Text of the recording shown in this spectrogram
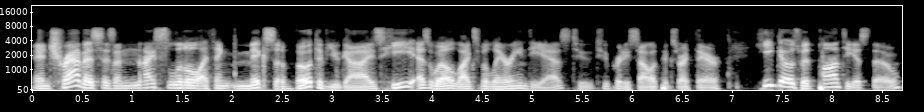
And Travis is a nice little, I think, mix of both of you guys. He as well likes Valerian Diaz, two two pretty solid picks right there. He goes with Pontius though,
